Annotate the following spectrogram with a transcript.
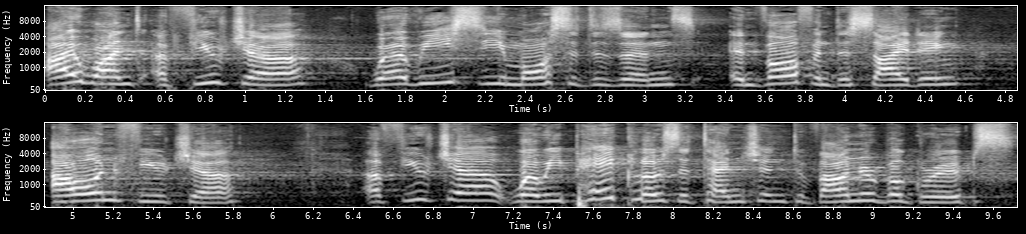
I want a future where we see more citizens involved in deciding our own future, a future where we pay close attention to vulnerable groups,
